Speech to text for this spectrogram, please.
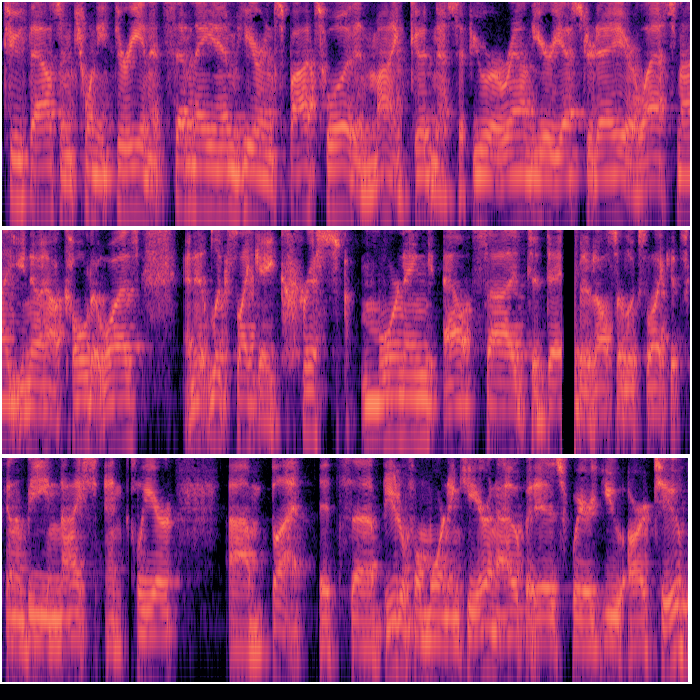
2023, and it's 7 a.m. here in Spotswood. And my goodness, if you were around here yesterday or last night, you know how cold it was. And it looks like a crisp morning outside today, but it also looks like it's going to be nice and clear um, but it's a beautiful morning here, and I hope it is where you are too.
